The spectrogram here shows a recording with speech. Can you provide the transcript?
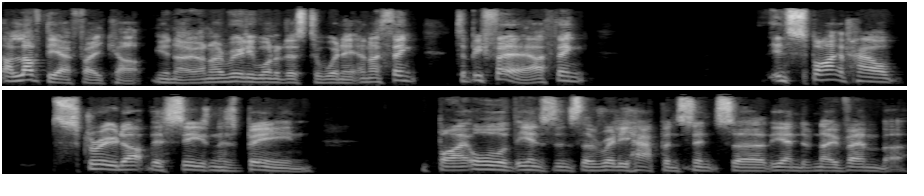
I loved the FA Cup, you know, and I really wanted us to win it. And I think, to be fair, I think in spite of how screwed up this season has been by all of the incidents that have really happened since uh, the end of November,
